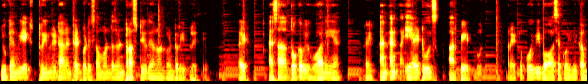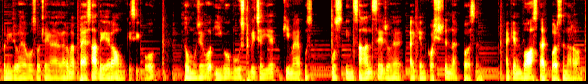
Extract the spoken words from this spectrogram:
you can be extremely talented but if someone doesn't trust you they are not going to replace you right ऐसा तो कभी हुआ नहीं है right and and A I tools are paid tool right तो कोई भी बॉस या कोई भी कंपनी जो है वो सोचेगा अगर मैं पैसा दे रहा हूँ किसी को तो मुझे वो ईगो बूस्ट भी चाहिए कि मैं उस उस इंसान से जो है I can question that person I can boss that person around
